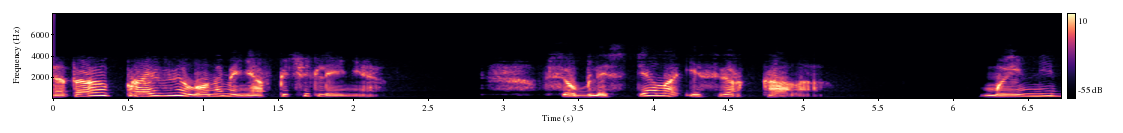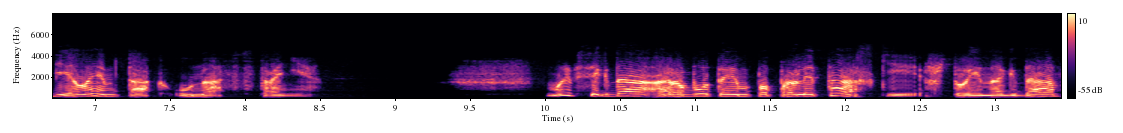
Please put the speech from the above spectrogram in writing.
Это произвело на меня впечатление. Все блестело и сверкало. Мы не делаем так у нас в стране. Мы всегда работаем по-пролетарски, что иногда,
